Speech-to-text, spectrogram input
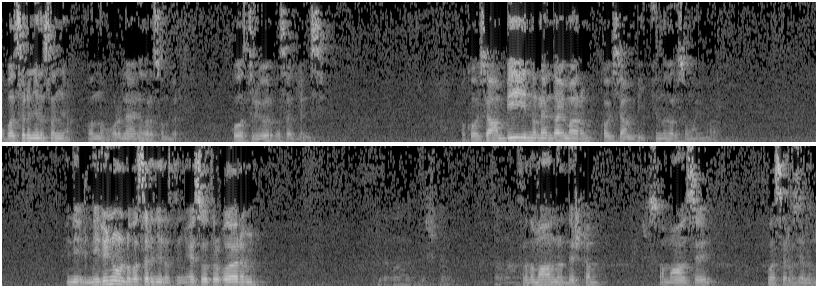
ഉപസൃജന സഞ്ജ വന്ന് ഉടനെ അതിന് ഹ്രസ്വം വരും. കോ സ്ത്രീയോർ വിസർജനസ് അപ്പൊ എന്നുള്ള എന്തായി മാറും? കൗശാംബി എന്ന് ഹ്രസ്വമായി മാറും. ഇനി നിരിനുണ്ട് ഉപസർജന സംജ്ഞ സൂത്രപ്രകാരം പ്രഥമാനിർദ്ദിഷ്ടം സമാസം പ്രഥമാനിർദ്ദിഷ്ടം സമാസെ ഉപസർജനം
